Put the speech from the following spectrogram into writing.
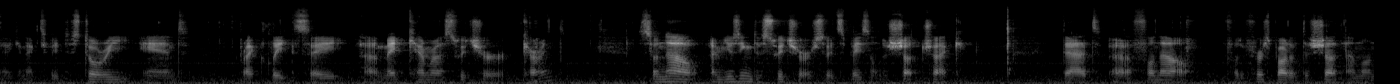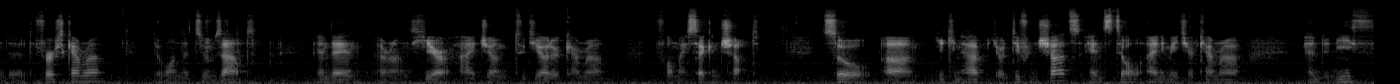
I can activate the story and right click say uh, make camera switcher current. So now I'm using the switcher so it's based on the shot track that uh, for now for the first part of the shot I'm on the, the first camera, the one that zooms out and then around here I jump to the other camera for my second shot. So um, you can have your different shots and still animate your camera underneath.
